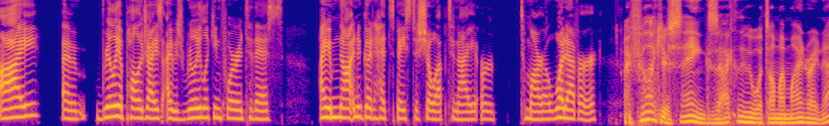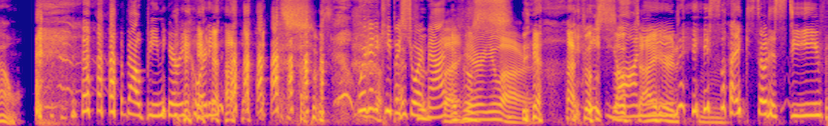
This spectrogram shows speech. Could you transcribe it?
I um, really apologize. I was really looking forward to this. I am not in a good headspace to show up tonight or tomorrow, whatever. I feel like you're saying exactly what's on my mind right now. about being here recording. We're gonna keep it I short, feel- Matt. But feel here you are. Yeah, I feel He's so yawning. tired. He's Mm. like, so does Steve.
